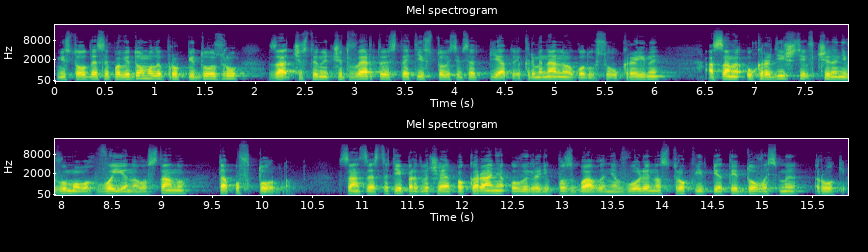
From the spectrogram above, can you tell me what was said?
міста Одеси повідомили про підозру за частиною 4 статті 185 Кримінального кодексу України, а саме у крадіжці, вчинені в умовах воєнного стану та повторно. Санкція статті передбачає покарання у вигляді позбавлення волі на строк від 5 до 8 років.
